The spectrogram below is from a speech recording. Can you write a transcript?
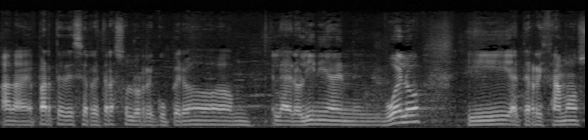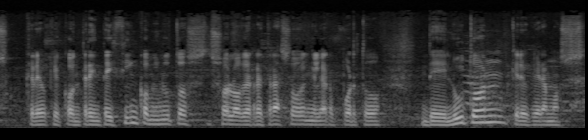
aparte de ese retraso lo recuperó mm, la aerolínea en el vuelo y aterrizamos creo que con 35 minutos solo de retraso en el aeropuerto de Luton, creo que éramos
